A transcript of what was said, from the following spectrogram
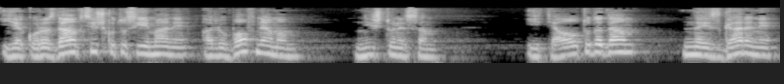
и ако раздам всичкото си имане, а любов нямам, нищо не съм. И тялото да дам на изгаряне,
